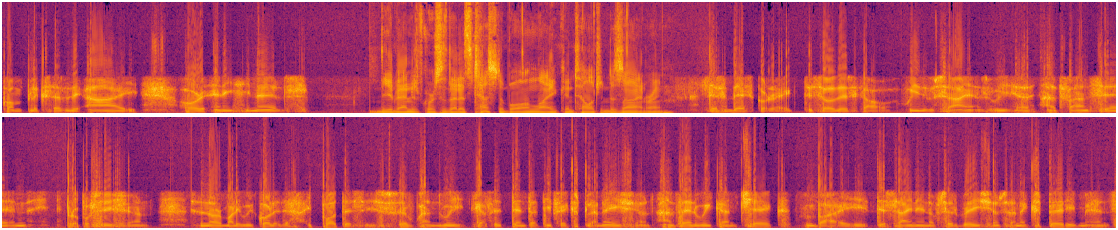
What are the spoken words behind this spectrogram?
complex as the eye or anything else. The advantage, of course, is that it's testable, unlike intelligent design, right? That's, correct. So that's how we do science. We advance in proposition. Normally we call it a hypothesis when we have a tentative explanation. And then we can check by designing observations and experiments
